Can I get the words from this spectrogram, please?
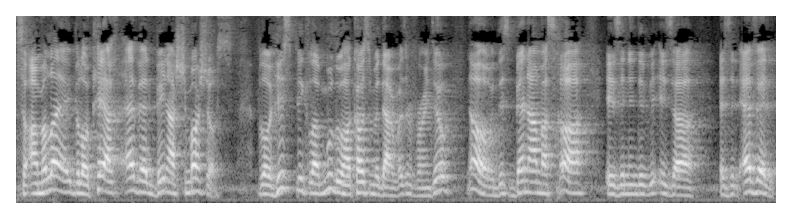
so Amalei belokeach eved ben hashmashos v'lo hispik lamulu hakasim b'dar. What's referring to? No, this ben amascha is an indiv- is a is an eved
